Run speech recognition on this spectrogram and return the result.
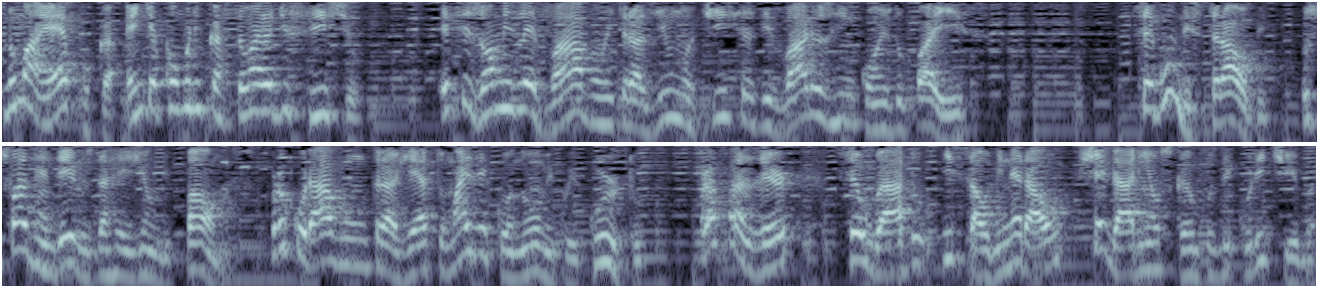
Numa época em que a comunicação era difícil, esses homens levavam e traziam notícias de vários rincões do país. Segundo Straub, os fazendeiros da região de Palmas procuravam um trajeto mais econômico e curto para fazer seu gado e sal mineral chegarem aos campos de Curitiba.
